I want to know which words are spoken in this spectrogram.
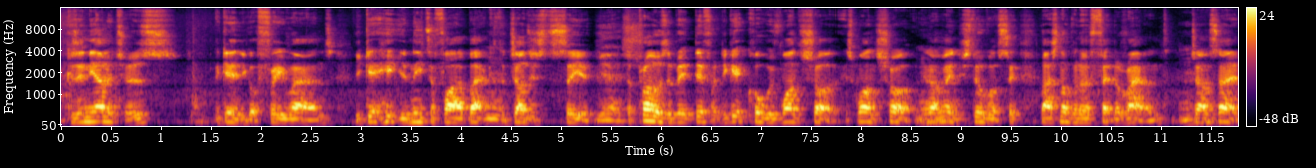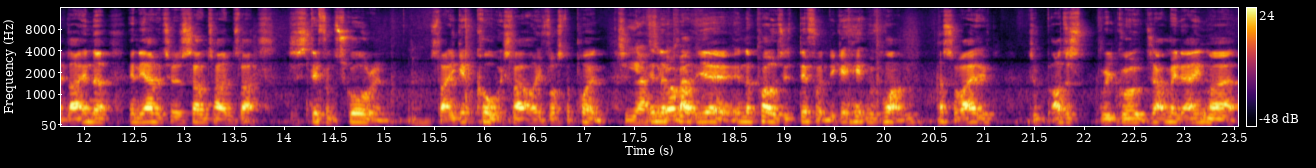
Because in the amateurs, again, you've got three rounds. You get hit, you need to fire back. Mm. The judges to see it. Yes. The pros are a bit different. You get caught with one shot. It's one shot. You know Mm. what I mean? You still got six. Like it's not going to affect the round. Do you know what I'm saying? Like in the in the amateurs, sometimes like it's different scoring. It's like you get caught. It's like oh you've lost the point. So you have in to the go pro- back. Yeah, in the pros it's different. You get hit with one. That's all right. I just regroup. Do you know what I mean? It ain't like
